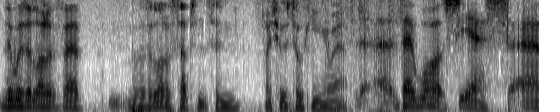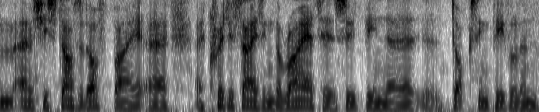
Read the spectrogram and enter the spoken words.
there was a lot of there was a lot of substance in what she was talking about? Uh, there was, yes. Um, and she started off by uh, uh, criticising the rioters who'd been uh, doxing people and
